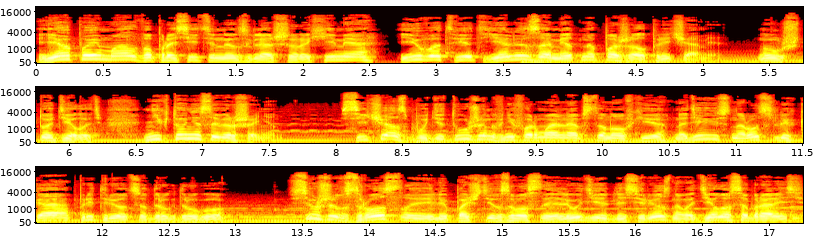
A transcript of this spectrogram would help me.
Я поймал вопросительный взгляд Шерохимия и в ответ еле заметно пожал плечами. Ну, что делать? Никто не совершенен. Сейчас будет ужин в неформальной обстановке. Надеюсь, народ слегка притрется друг к другу. Все же взрослые или почти взрослые люди для серьезного дела собрались.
